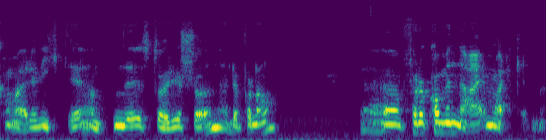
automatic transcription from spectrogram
kan være viktige, enten det står i sjøen eller på land for å komme nær markedene.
